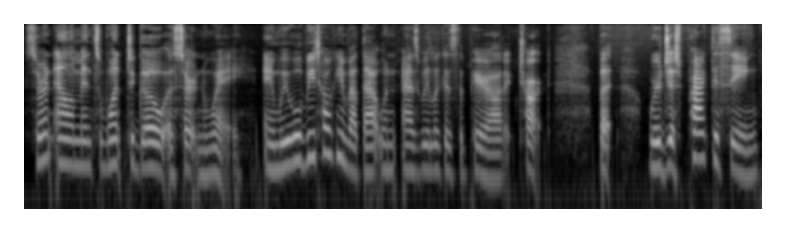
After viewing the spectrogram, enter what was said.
certain elements want to go a certain way, and we will be talking about that when as we look at the periodic chart. But we're just practicing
